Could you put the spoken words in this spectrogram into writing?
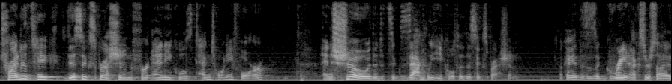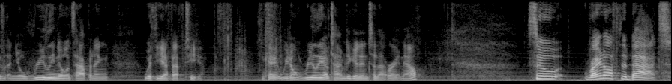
Try to take this expression for n equals 1024 and show that it's exactly equal to this expression. Okay, this is a great exercise and you'll really know what's happening with the FFT. Okay, we don't really have time to get into that right now. So right off the bat,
